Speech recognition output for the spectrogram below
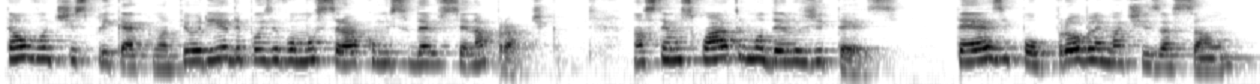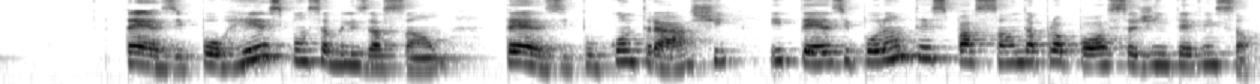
Então, eu vou te explicar aqui uma teoria, depois eu vou mostrar como isso deve ser na prática. Nós temos quatro modelos de tese: tese por problematização, tese por responsabilização, tese por contraste e tese por antecipação da proposta de intervenção.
